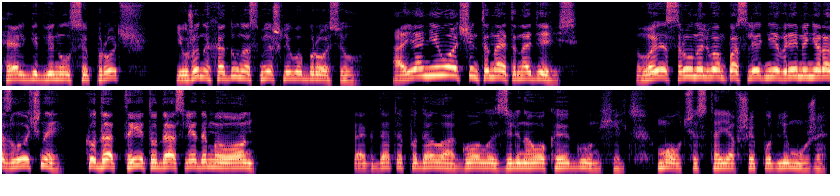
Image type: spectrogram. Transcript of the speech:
Хельги двинулся прочь и уже на ходу насмешливо бросил. А я не очень-то на это надеюсь. Вы с Рунольвом последнее время неразлучны. Куда ты, туда следом и он. Тогда-то подала голос зеленоокая Гунхельд, молча стоявшая подле мужа.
